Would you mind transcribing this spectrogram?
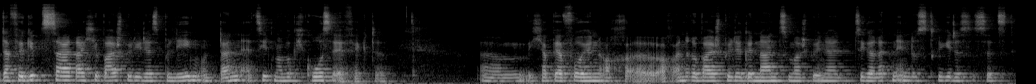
dafür gibt es zahlreiche Beispiele, die das belegen. Und dann erzielt man wirklich große Effekte. Ähm, ich habe ja vorhin auch, äh, auch andere Beispiele genannt, zum Beispiel in der Zigarettenindustrie. Das ist jetzt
